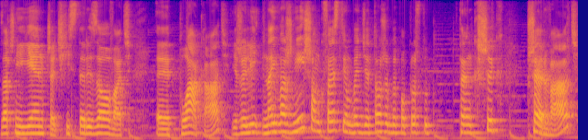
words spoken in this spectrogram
zacznie jęczeć, histeryzować, e, płakać, jeżeli najważniejszą kwestią będzie to, żeby po prostu ten krzyk przerwać,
